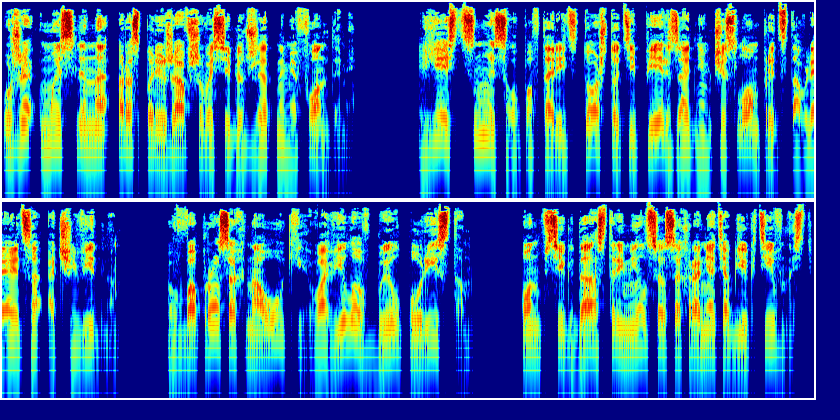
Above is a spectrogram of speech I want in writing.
уже мысленно распоряжавшегося бюджетными фондами. Есть смысл повторить то, что теперь задним числом представляется очевидным. В вопросах науки Вавилов был пуристом. Он всегда стремился сохранять объективность.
